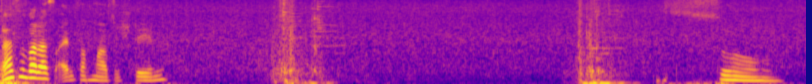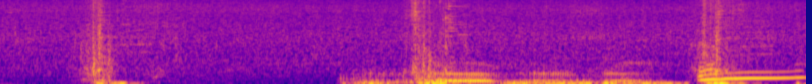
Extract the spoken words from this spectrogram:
Lassen wir das einfach mal so stehen. So. Ähm.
